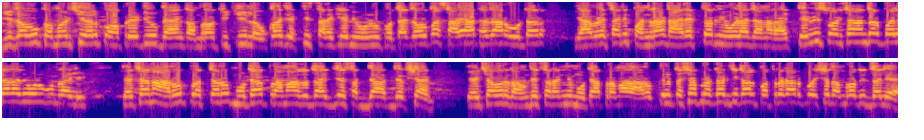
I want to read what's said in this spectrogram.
जिजाऊ कमर्शियल कोऑपरेटिव्ह बँक अमरावतीची लवकरच एकतीस तारखेला निवडणूक होत आहे. जवळपास साडेआठ हजार वोटर यावेळेस आणि पंधरा डायरेक्टर निवडल्या जाणार आहेत. तेवीस वर्षानंतर पहिल्यांदा निवडून राहिली. त्याच्यानं आरोप प्रत्यारोप मोठ्या प्रमाणात होत आहेत. जे सध्या अध्यक्ष आहेत त्याच्यावर गावंडे सरांनी मोठ्या प्रमाणात आरोप केले. तशा प्रकारची काल पत्रकार परिषद अमरावतीत झाली आहे.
